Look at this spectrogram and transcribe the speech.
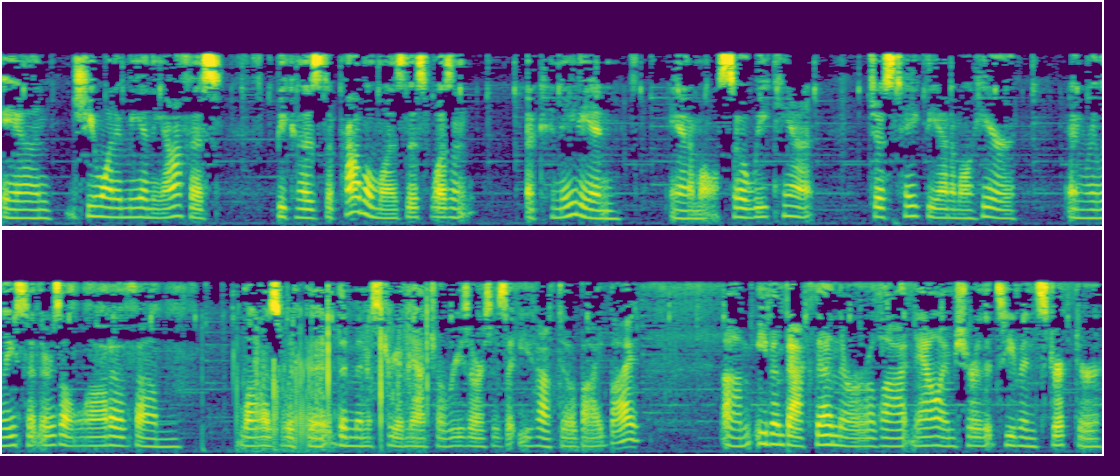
and she wanted me in the office because the problem was this wasn't a Canadian animal, so we can't just take the animal here and release it. There's a lot of um, laws with the, the Ministry of Natural Resources that you have to abide by. Um, even back then, there were a lot. Now I'm sure that's even stricter.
